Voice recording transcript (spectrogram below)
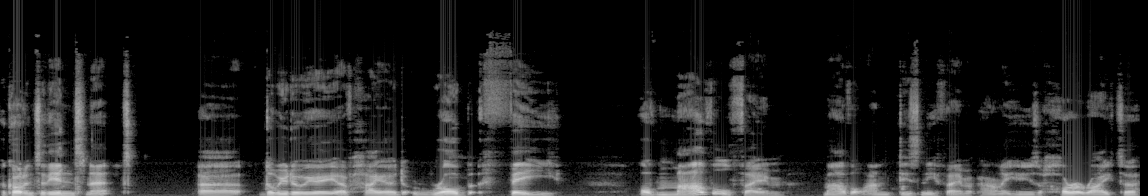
According to the internet, uh, WWE have hired Rob Fee of Marvel fame, Marvel and Disney fame. Apparently, he's a horror writer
